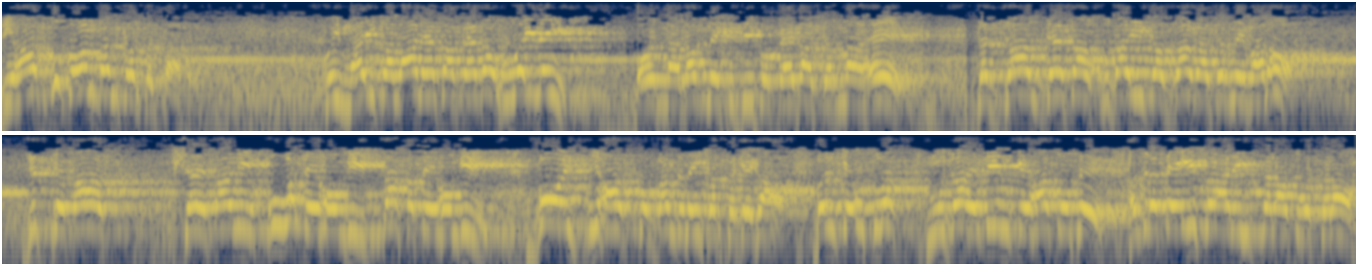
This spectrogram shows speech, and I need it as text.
جہاد کو کون بند کر سکتا ہے؟ کوئی مائی کا لال ایسا پیدا ہوا ہی نہیں، اور نہ رب نے کسی کو پیدا کرنا ہے۔ دجال جیسا خدائی کا دعویٰ کرنے والا، جس کے پاس شیطانی قوتیں ہوں گی، طاقتیں ہوں گی، وہ اس جہاد کو بند نہیں کر سکے گا، بلکہ اس وقت مجاہدین کے ہاتھوں سے حضرت عیسیٰ علیہ السلاط وسلام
